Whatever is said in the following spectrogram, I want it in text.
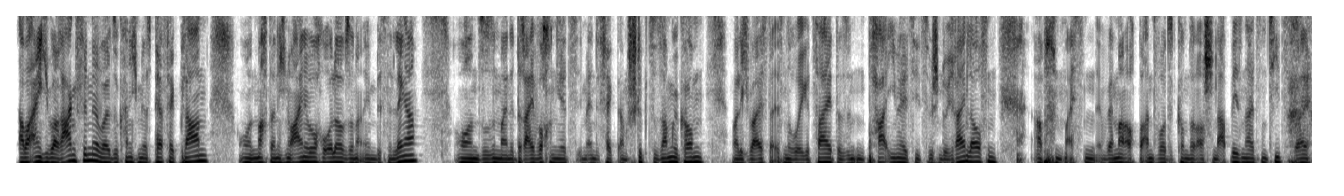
aber eigentlich überragend finde, weil so kann ich mir das perfekt planen und mache da nicht nur eine Woche Urlaub, sondern eben ein bisschen länger. Und so sind meine drei Wochen jetzt im Endeffekt am Stück zusammengekommen, weil ich weiß, da ist eine ruhige Zeit, da sind ein paar E-Mails, die zwischendurch reinlaufen, aber am meisten, wenn man auch beantwortet, kommt dann auch schon eine Abwesenheitsnotiz, weil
